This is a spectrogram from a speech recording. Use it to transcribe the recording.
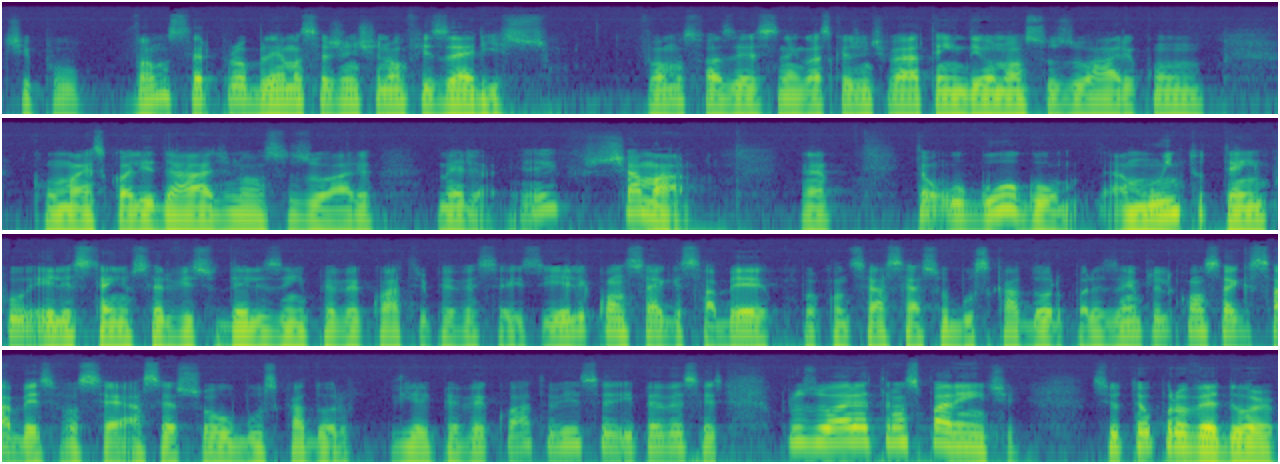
tipo, vamos ter problemas se a gente não fizer isso. Vamos fazer esse negócio que a gente vai atender o nosso usuário com, com mais qualidade, nosso usuário melhor. E aí chamaram. Né? Então, o Google, há muito tempo, eles têm o serviço deles em IPv4 e IPv6. E ele consegue saber, quando você acessa o buscador, por exemplo, ele consegue saber se você acessou o buscador via IPv4 ou via IPv6. Para o usuário é transparente. Se o teu provedor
